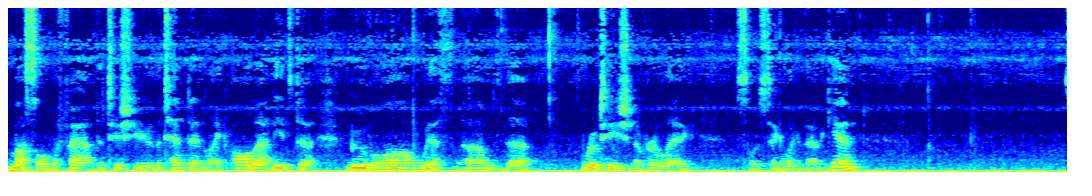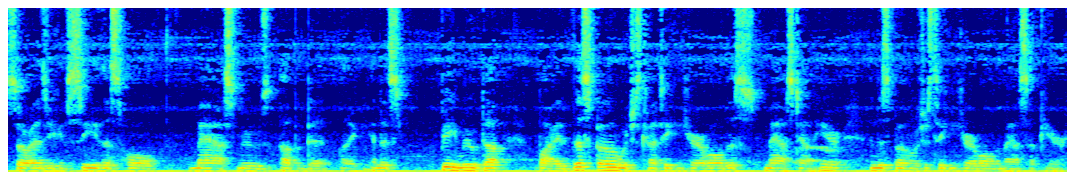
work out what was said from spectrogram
muscle, the fat, the tissue, the tendon, like all that needs to move along with um, the rotation of her leg. So let's take a look at that again. So as you can see, this whole mass moves up a bit, like, and it's being moved up by this bone, which is kind of taking care of all this mass down here, and this bone, which is taking care of all the mass up here.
